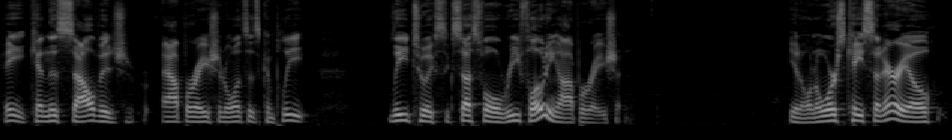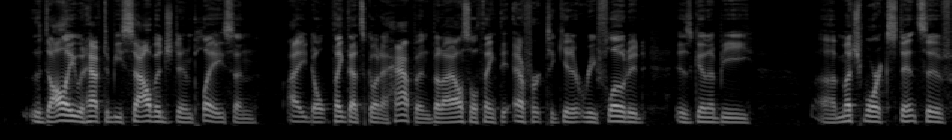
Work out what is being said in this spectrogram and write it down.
hey, can this salvage operation, once it's complete, lead to a successful refloating operation? You know, in a worst case scenario, the Dali would have to be salvaged in place and I don't think that's going to happen, but I also think the effort to get it refloated is going to be uh, much more extensive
